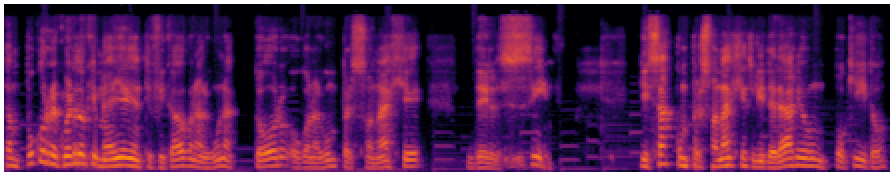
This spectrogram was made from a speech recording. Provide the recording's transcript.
tampoco recuerdo que me haya identificado con algún actor o con algún personaje del cine. Quizás con personajes literarios un poquito,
